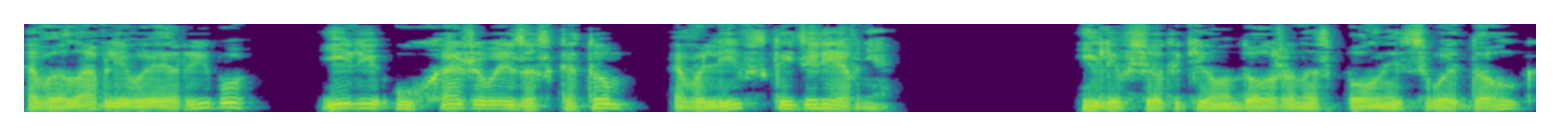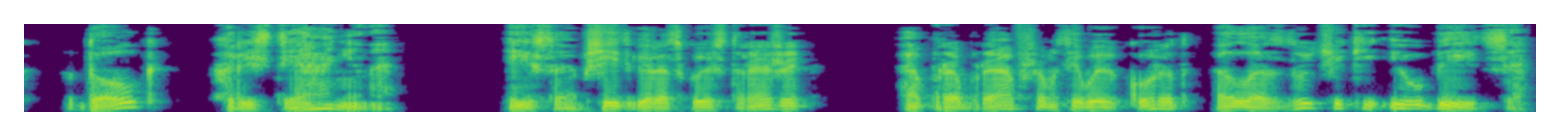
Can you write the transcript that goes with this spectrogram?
вылавливая рыбу или ухаживая за скотом в Ливской деревне. Или все-таки он должен исполнить свой долг, долг христианина, и сообщить городской страже о пробравшемся в их город лазутчике и убийце.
